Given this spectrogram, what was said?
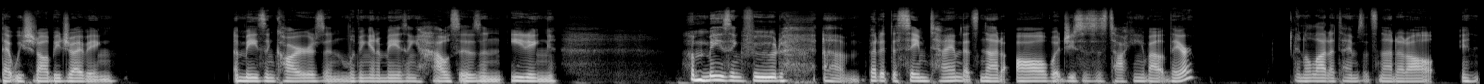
that we should all be driving amazing cars and living in amazing houses and eating amazing food. Um, but at the same time, that's not all what Jesus is talking about there. And a lot of times, it's not at all in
